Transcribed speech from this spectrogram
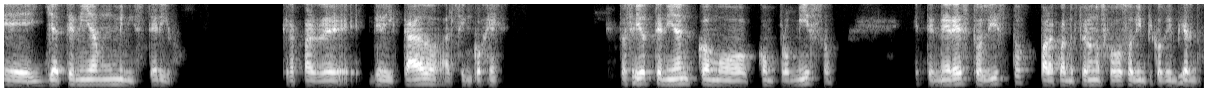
eh, ya tenían un ministerio eh, dedicado al 5G. Entonces ellos tenían como compromiso eh, tener esto listo para cuando fueron los Juegos Olímpicos de Invierno.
